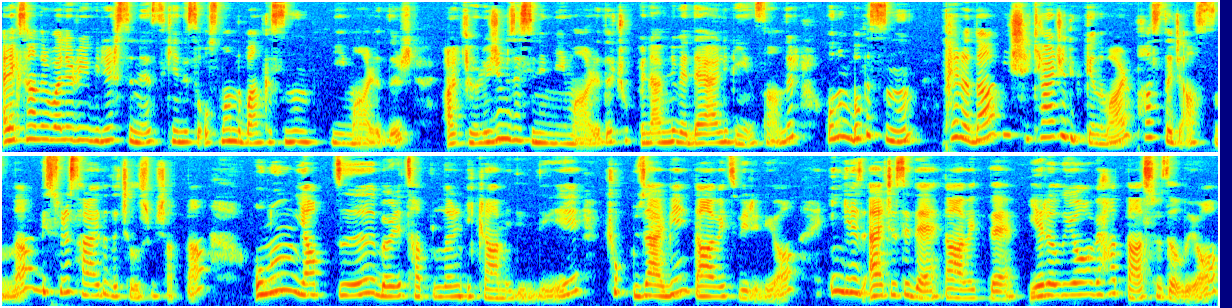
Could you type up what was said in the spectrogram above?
Alexander Valery'yi bilirsiniz. Kendisi Osmanlı Bankası'nın mimarıdır. Arkeoloji Müzesi'nin mimarıdır. Çok önemli ve değerli bir insandır. Onun babasının Pera'da bir şekerci dükkanı var. Pastacı aslında. Bir süre sarayda da çalışmış hatta. Onun yaptığı böyle tatlıların ikram edildiği çok güzel bir davet veriliyor. İngiliz elçisi de davette yer alıyor ve hatta söz alıyor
